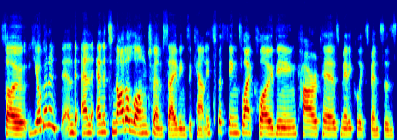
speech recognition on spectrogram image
So you're going to and and and it's not a long-term savings account. It's for things like clothing, car repairs, medical expenses,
